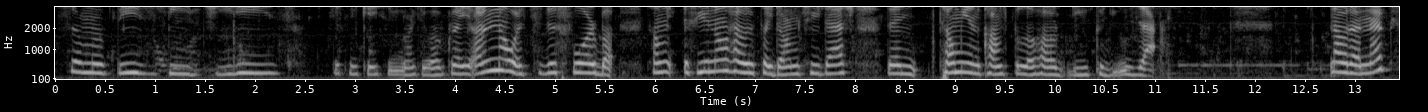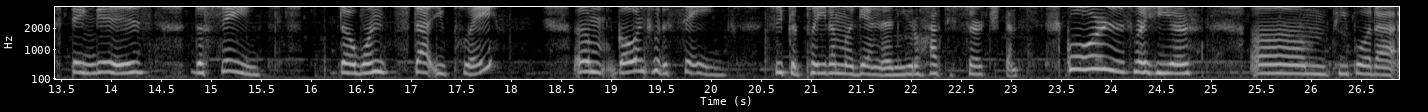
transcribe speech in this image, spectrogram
some of these BGs just in case you want to upgrade. I don't know what this for, but tell me if you know how to play Geometry Dash, then tell me in the comments below how you could use that. Now the next thing is the saved, the ones that you play. Um, go into the save so you could play them again and you don't have to search them. Scores is right here um people that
